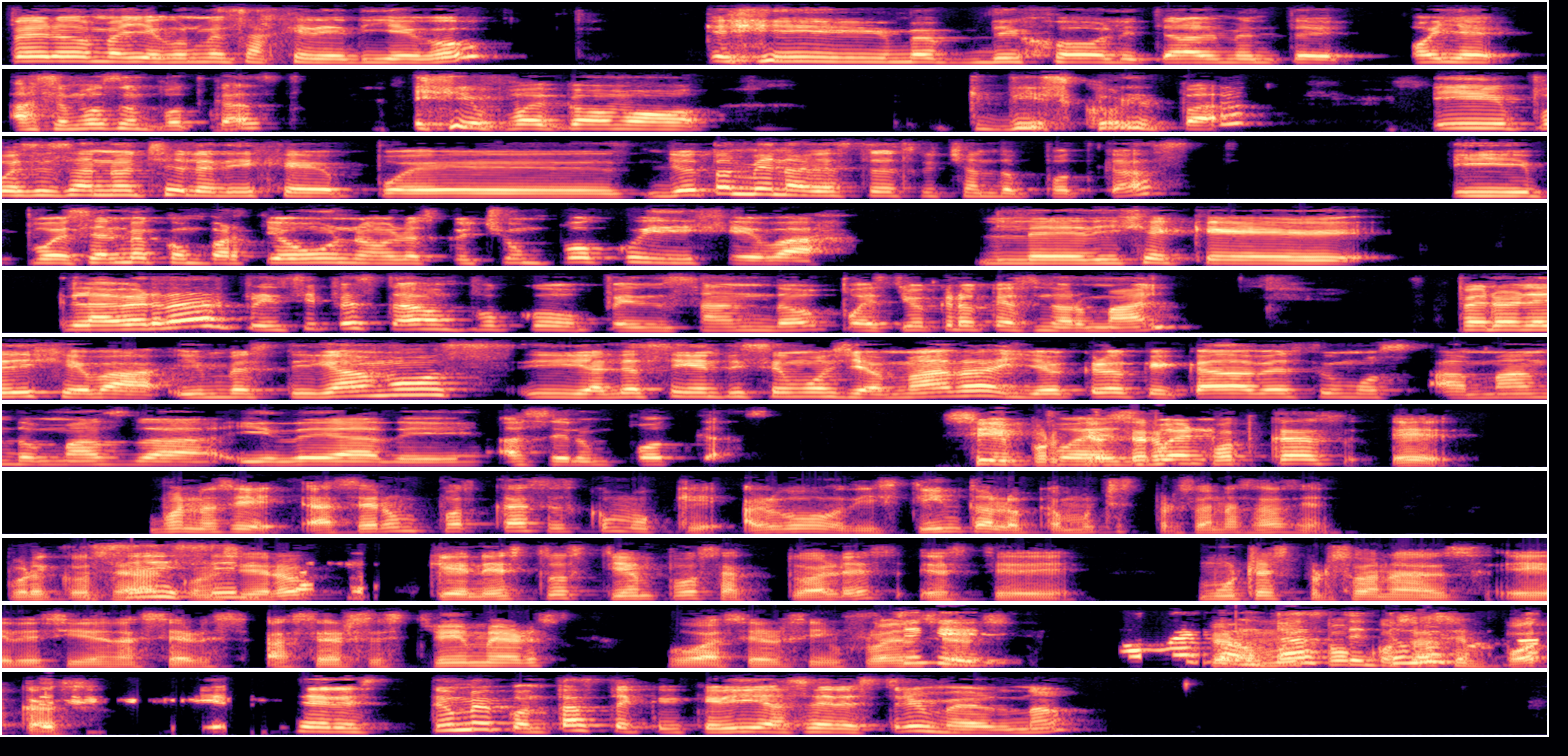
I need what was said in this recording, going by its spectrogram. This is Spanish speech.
pero me llegó un mensaje de Diego y me dijo literalmente, oye, ¿hacemos un podcast? Y fue como, disculpa. Y pues esa noche le dije, pues yo también había estado escuchando podcast y pues él me compartió uno, lo escuché un poco y dije, va, le dije que la verdad al principio estaba un poco pensando, pues yo creo que es normal, pero le dije, va, investigamos y al día siguiente hicimos llamada y yo creo que cada vez fuimos amando más la idea de hacer un podcast. Sí, porque pues, hacer un podcast, eh, bueno, sí, hacer un podcast es como que algo distinto a lo que muchas personas hacen. Porque, o sea, considero que en estos tiempos actuales, este, muchas personas eh, deciden hacer, hacerse streamers o hacerse influencers, pero muy pocos hacen podcast. Tú me contaste que querías ser streamer, ¿no?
